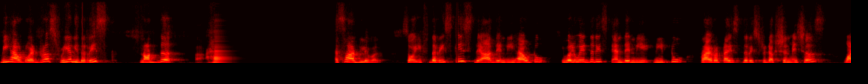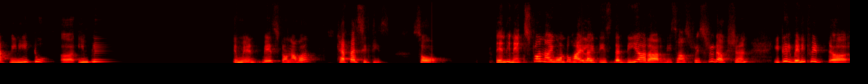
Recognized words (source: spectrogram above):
we have to address really the risk, not the hazard level. So if the risk is there, then we have to evaluate the risk and then we need to prioritize the risk reduction measures, what we need to uh, implement based on our capacities. So then the next one I want to highlight is the DRR, disaster risk reduction. It will benefit uh,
